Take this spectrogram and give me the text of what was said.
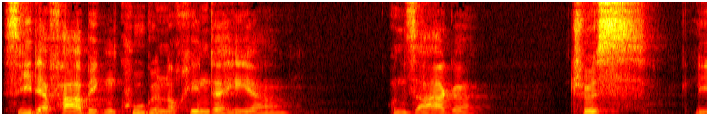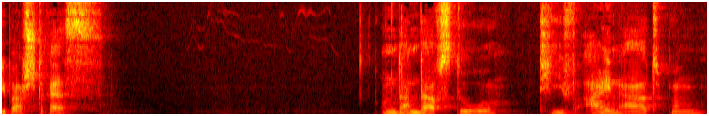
Sieh der farbigen Kugel noch hinterher und sage Tschüss, lieber Stress. Und dann darfst du tief einatmen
